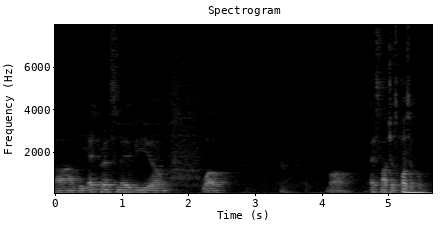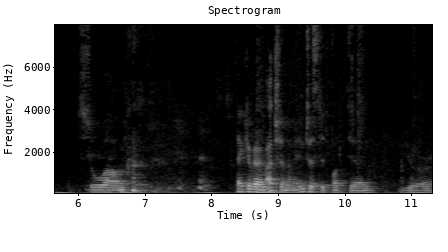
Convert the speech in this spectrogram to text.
Uh, the address maybe, um, well, well, as much as possible. So, um, thank you very much, and I'm interested what um, your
